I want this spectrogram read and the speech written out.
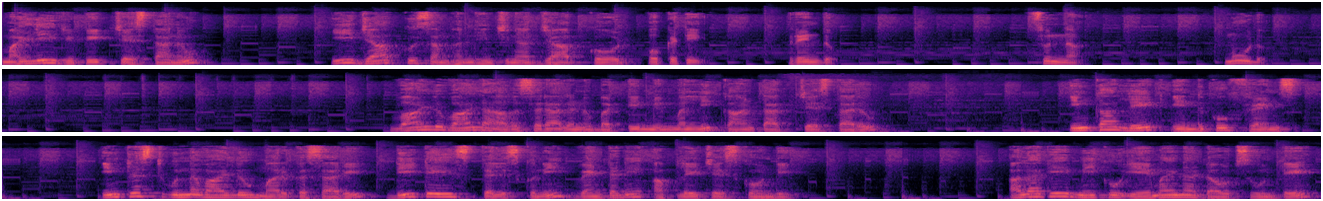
మళ్ళీ రిపీట్ చేస్తాను. ఈ జాబ్కు సంబంధించిన జాబ్ కోడ్ ఒకటి రెండు. సున్నా. మూడు. వాళ్ళు వాళ్ళ అవసరాలను బట్టి మిమ్మల్ని కాంటాక్ట్ చేస్తారు. ఇంకా లేట్ ఎందుకు ఫ్రెండ్స్? ఇంట్రెస్ట్ ఉన్నవాళ్ళు మరొకసారి డీటెయిల్స్ తెలుసుకుని వెంటనే అప్లై చేసుకోండి. అలాగే మీకు ఏమైనా డౌట్స్ ఉంటే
